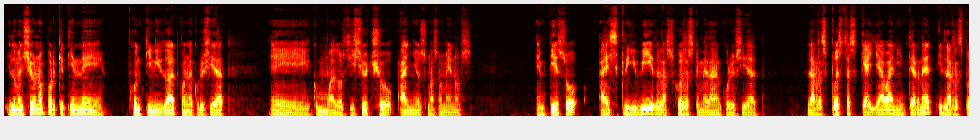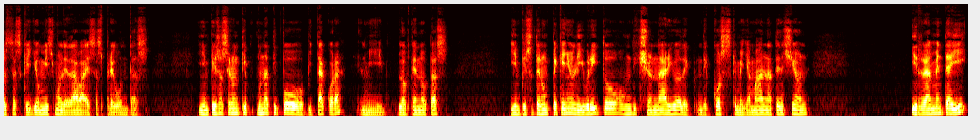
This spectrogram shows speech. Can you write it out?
y lo menciono porque tiene continuidad con la curiosidad. Eh, como a los 18 años más o menos, empiezo a escribir las cosas que me dan curiosidad. Las respuestas que hallaba en Internet y las respuestas que yo mismo le daba a esas preguntas. Y empiezo a hacer un una tipo bitácora en mi blog de notas. Y empiezo a tener un pequeño librito, un diccionario de, de cosas que me llamaban la atención. Y realmente ahí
